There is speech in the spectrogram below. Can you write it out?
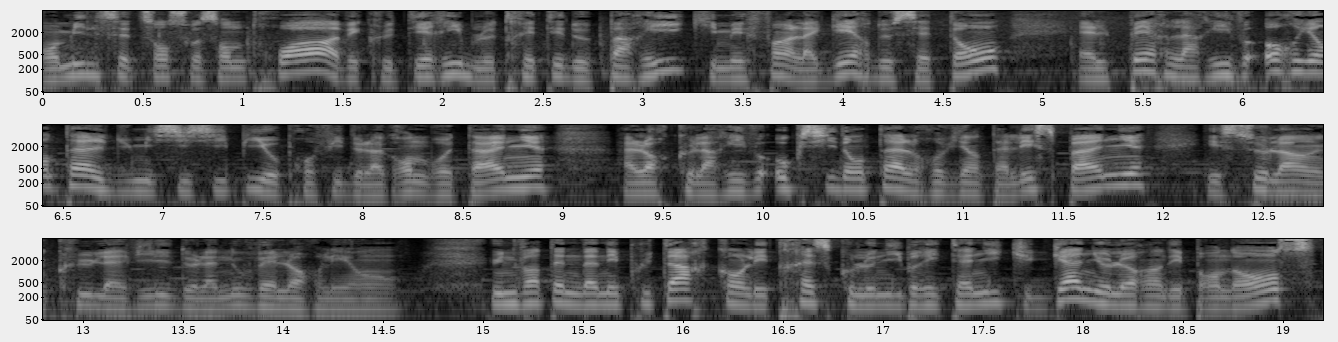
En 1763, avec le terrible traité de Paris qui met fin à la guerre de Sept Ans, elle perd la rive orientale du Mississippi au profit de la Grande-Bretagne, alors que la rive occidentale revient à l'Espagne, et cela inclut la ville de la Nouvelle-Orléans. Une vingtaine d'années plus tard, quand les 13 colonies britanniques gagnent leur indépendance,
